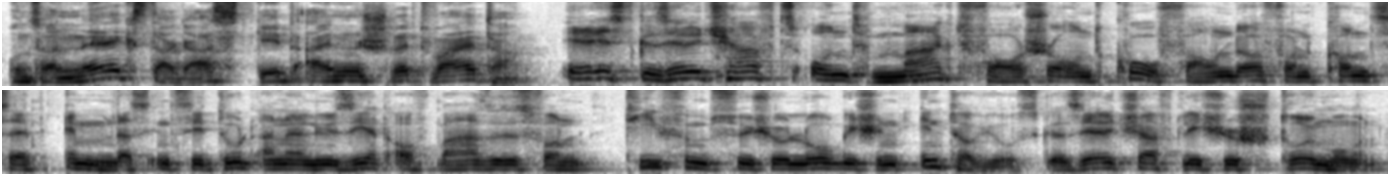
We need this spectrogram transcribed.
Unser nächster Gast geht einen Schritt weiter. Er ist Gesellschafts- und Marktforscher und Co-Founder von Concept M. Das Institut analysiert auf Basis von tiefen psychologischen Interviews gesellschaftliche Strömungen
